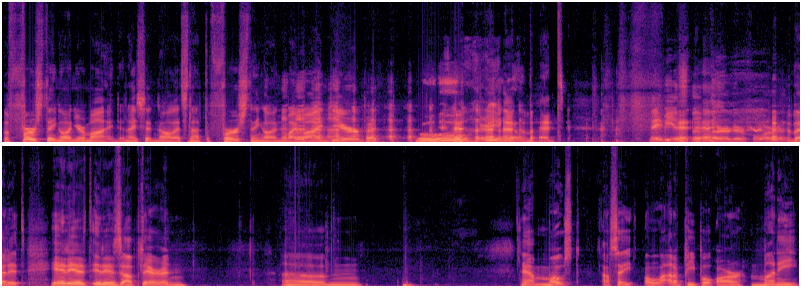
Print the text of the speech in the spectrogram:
the first thing on your mind." And I said, "No, that's not the first thing on my mind, dear, but Ooh, there you go. but Maybe it's the third or fourth. but it it is it is up there and um yeah most i'll say a lot of people are money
